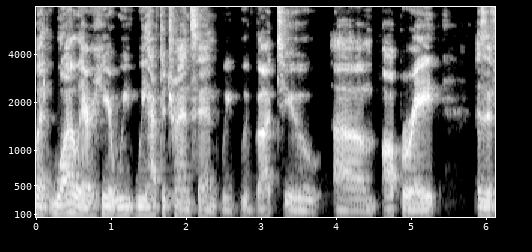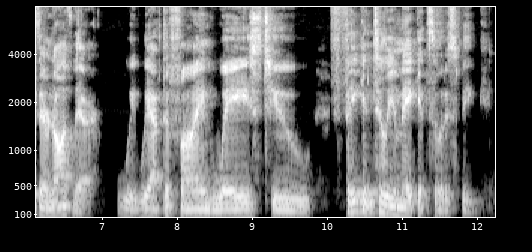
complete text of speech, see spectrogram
But while they're here, we we have to transcend. We we've got to um, operate as if they're not there. We we have to find ways to fake it till you make it, so to speak.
